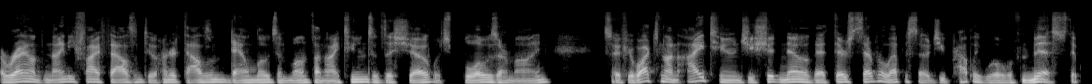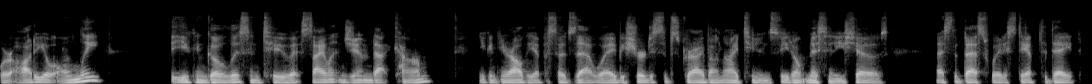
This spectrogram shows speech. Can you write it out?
around 95,000 to 100,000 downloads a month on iTunes of this show, which blows our mind. So if you're watching on iTunes, you should know that there's several episodes you probably will have missed that were audio only that you can go listen to at silentjim.com. You can hear all the episodes that way. Be sure to subscribe on iTunes so you don't miss any shows. That's the best way to stay up to date.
